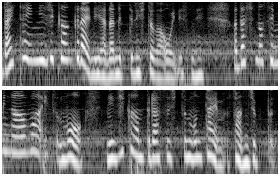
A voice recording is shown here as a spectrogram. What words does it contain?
大体2時間くらいでやられてる人が多いですね。私のセミナーはいつも2時間プラス質問タイム30分っ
